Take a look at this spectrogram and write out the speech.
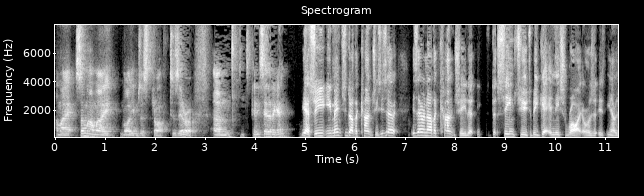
My somehow my volume just dropped to zero. Um, can you say that again? Yeah. So you, you mentioned other countries. Is there is there another country that that seems to you to be getting this right, or is it you know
